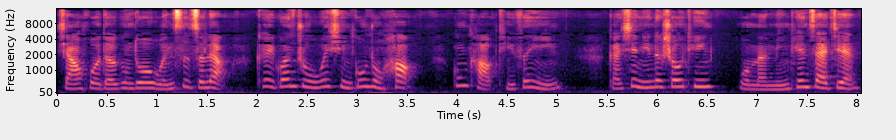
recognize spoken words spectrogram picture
想要获得更多文字资料。可以关注微信公众号“公考提分营”，感谢您的收听，我们明天再见。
